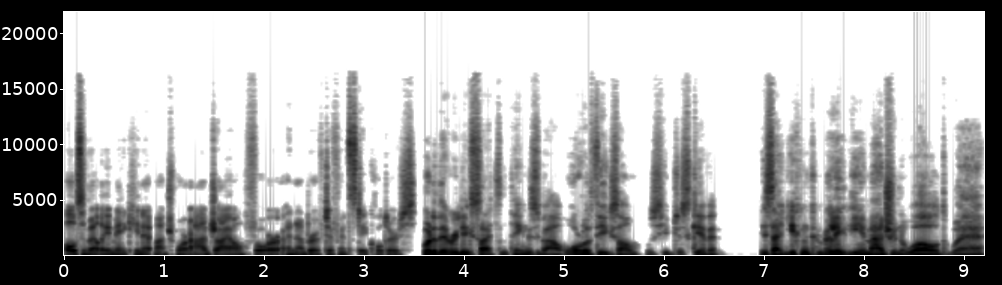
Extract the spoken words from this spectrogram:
ultimately making it much more agile for a number of different stakeholders. One of the really exciting things about all of the examples you've just given is that you can completely imagine a world where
